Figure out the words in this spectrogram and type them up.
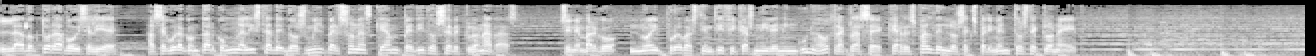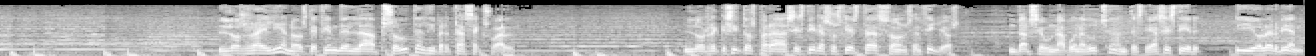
La doctora Boisselier asegura contar con una lista de 2.000 personas que han pedido ser clonadas. Sin embargo, no hay pruebas científicas ni de ninguna otra clase que respalden los experimentos de Clonade. Los raelianos defienden la absoluta libertad sexual. Los requisitos para asistir a sus fiestas son sencillos. Darse una buena ducha antes de asistir y oler bien.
